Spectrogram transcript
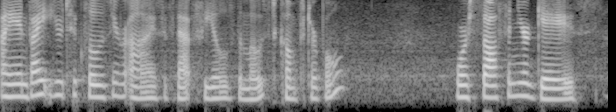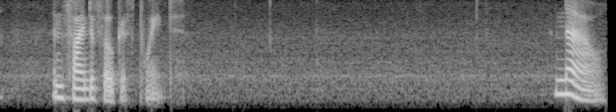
I invite you to close your eyes if that feels the most comfortable, or soften your gaze and find a focus point. Now,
